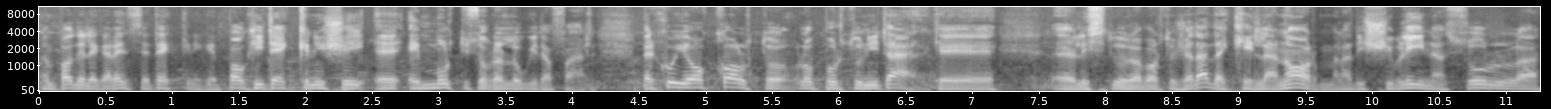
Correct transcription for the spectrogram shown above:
un po' delle carenze tecniche, pochi tecnici eh, e molti sopralluoghi da fare. Per cui ho colto l'opportunità che eh, l'Istituto della Porto ci ha dato e che la norma, la disciplina sul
